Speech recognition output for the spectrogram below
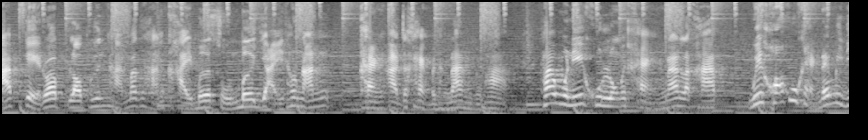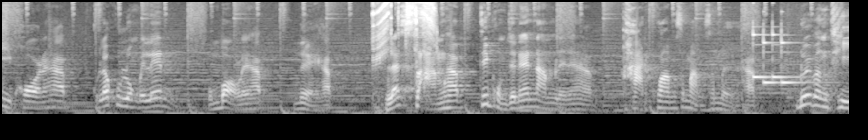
อัปเกรดว่าเราพื้นฐานมาตรฐานไข่เบอร์ศูนย์เบอร์ใหญ่เท่านั้น แข่งอาจจะแข่งไปทางด้านคุณภาพ ถ้าวันนี้คุณลงไปแข่งทางด้านราคาวิเคราะห์คู่แข่งได้ไม่ดีพอนะครับ แล้วคุณลงไปเล่น ผมบอกเลยครับ เหนื่อยครับ และ 3 ครับที่ผมจะแนะนำเลยนะครับ ขาดความสม่ำเสมอครับ ด้วยบางที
